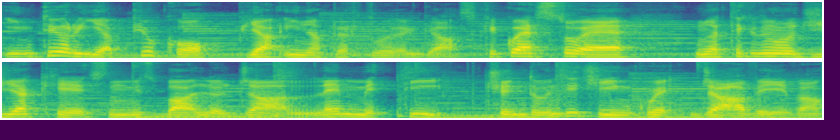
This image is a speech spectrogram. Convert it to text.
in teoria più coppia in apertura del gas, che questo è una tecnologia che se non mi sbaglio già l'MT 125 già aveva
